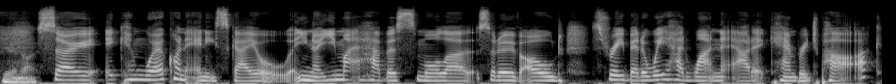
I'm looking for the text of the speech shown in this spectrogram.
Yeah, nice. So it can work on any scale. You know, you might have a smaller sort of old three bedder. We had one out at Cambridge Park,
